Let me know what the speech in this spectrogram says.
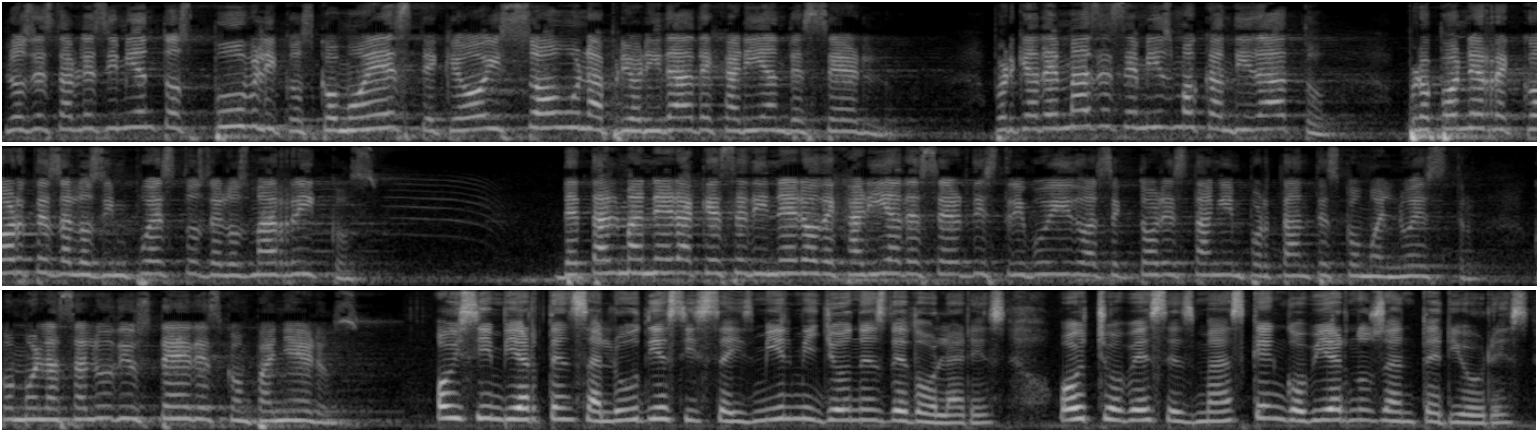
Los establecimientos públicos como este, que hoy son una prioridad, dejarían de serlo, porque además ese mismo candidato propone recortes a los impuestos de los más ricos, de tal manera que ese dinero dejaría de ser distribuido a sectores tan importantes como el nuestro, como la salud de ustedes, compañeros. Hoy se invierte en salud 16 mil millones de dólares, ocho veces más que en gobiernos anteriores,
